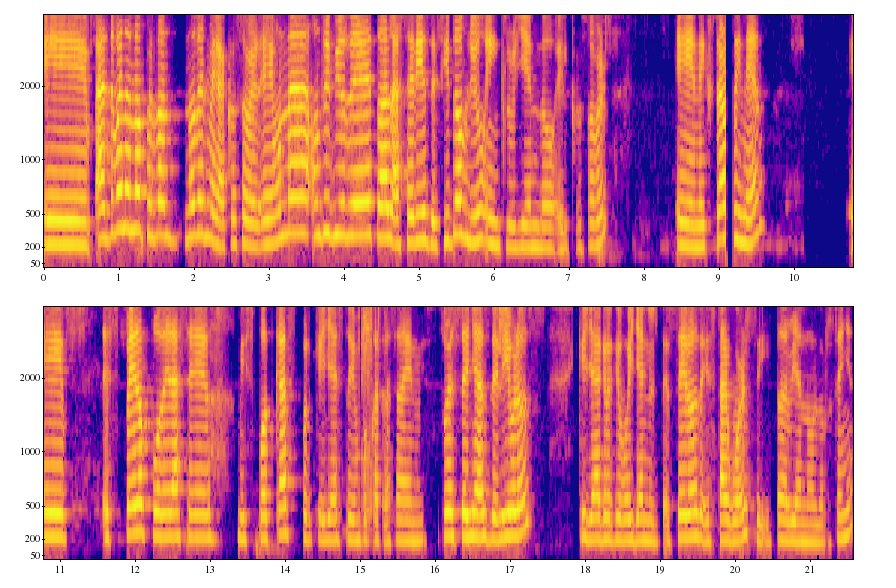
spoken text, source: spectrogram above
Eh, ah, bueno, no, perdón, no del mega crossover. eh, una, un review de todas las series de CW, incluyendo el crossover, en Extraordinaire. Eh, espero poder hacer mis podcasts porque ya estoy un poco atrasada en mis reseñas de libros, que ya creo que voy ya en el tercero de Star Wars y todavía no lo reseño.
